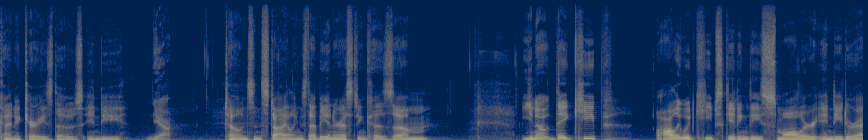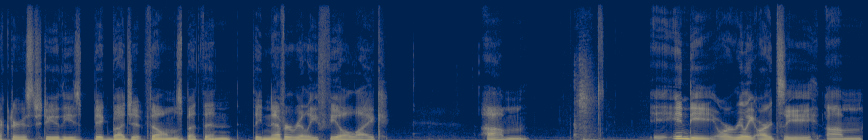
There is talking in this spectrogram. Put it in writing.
kind of carries those indie yeah, tones and stylings. That'd be interesting because, um, you know, they keep Hollywood keeps getting these smaller indie directors to do these big budget films, but then they never really feel like um, indie or really artsy. Um,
